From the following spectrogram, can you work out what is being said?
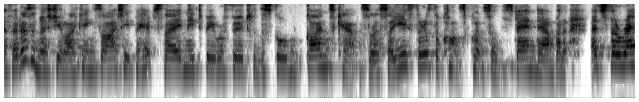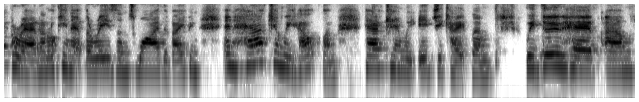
if it is an issue like anxiety, perhaps they need to be referred to the school guidance counsellor. So, yes, there is the consequence of the stand down, but it's the wraparound and looking at the reasons why they're vaping and how can we help them? How can we educate them? We do have um,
